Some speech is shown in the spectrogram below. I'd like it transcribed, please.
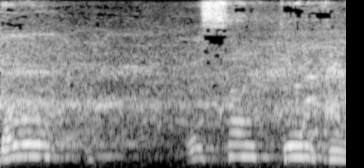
너무 It's so beautiful.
